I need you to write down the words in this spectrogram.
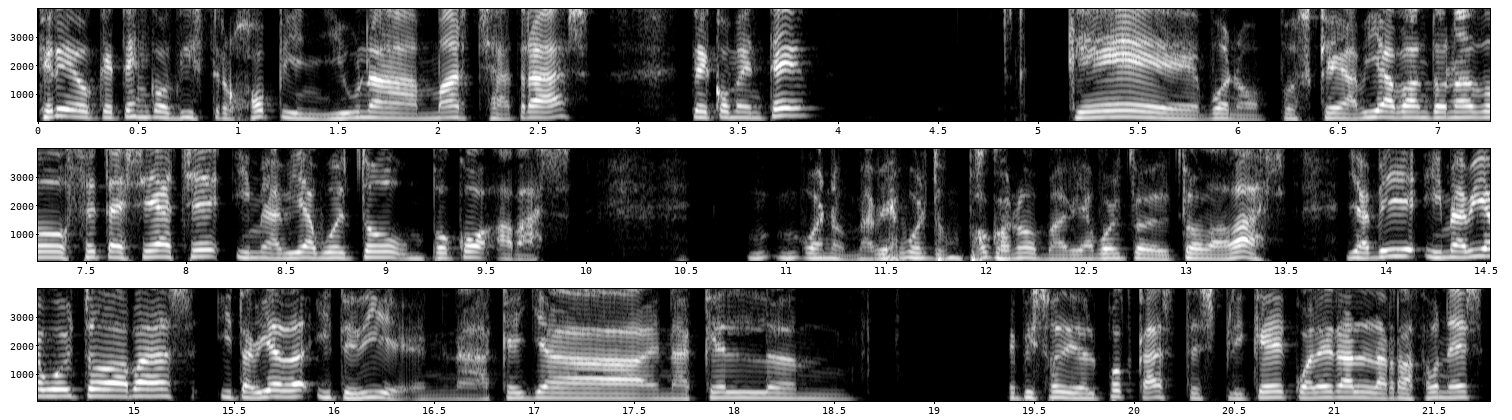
Creo que tengo distro hopping y una marcha atrás, te comenté que, bueno, pues que había abandonado ZSH y me había vuelto un poco a Bash. Bueno, me había vuelto un poco, no, me había vuelto del todo a Bash. Y, y me había vuelto a Bash y te, había, y te di en, aquella, en aquel em, episodio del podcast, te expliqué cuáles eran las razones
